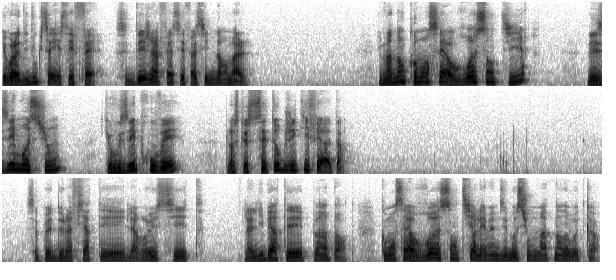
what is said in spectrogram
Et voilà, dites-vous que ça y est, c'est fait. C'est déjà fait, c'est facile, normal. Et maintenant, commencez à ressentir les émotions que vous éprouvez lorsque cet objectif est atteint. Ça peut être de la fierté, de la réussite, de la liberté, peu importe. Commencez à ressentir les mêmes émotions maintenant dans votre corps.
